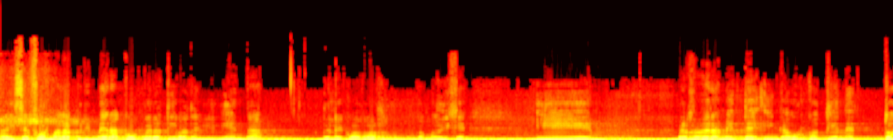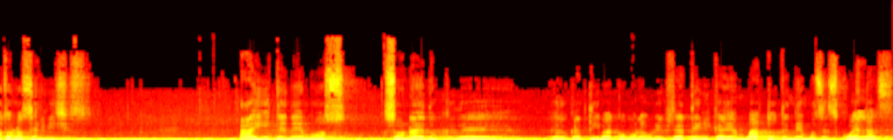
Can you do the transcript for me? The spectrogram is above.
Ahí se forma la primera cooperativa de vivienda del Ecuador, como dije, y verdaderamente Ingaurco tiene todos los servicios. Ahí tenemos zona educativa como la Universidad Técnica de Ambato, tenemos escuelas,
